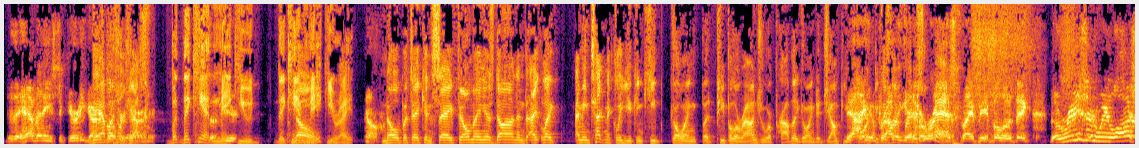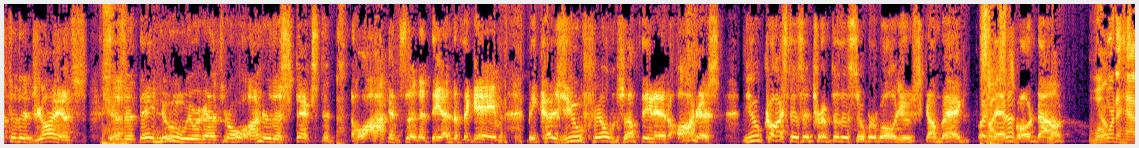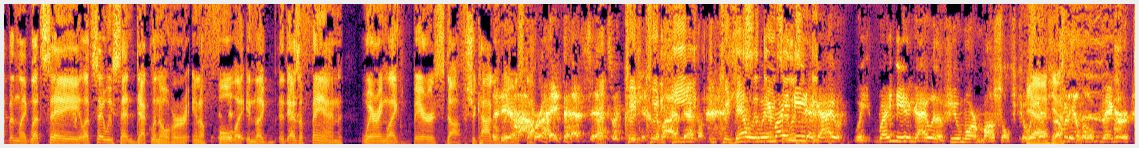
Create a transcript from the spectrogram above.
Do they have any security guards? They have ushers, yes. But they can't so make you. They can't no. make you, right? No, no. But they can say filming is done, and I, like I mean, technically you can keep going, but people around you are probably going to jump you. Yeah, you probably get harassed by people who think the reason we lost to the Giants is that they knew we were going to throw under the sticks to Hockenson at the end of the game because you filmed something in August. You cost us a trip to the Super Bowl, you scumbag. Put so that phone down. Yep what yep. were to happen like let's say let's say we sent Declan over in a full like in like as a fan wearing like bear stuff, Chicago bear yeah, stuff. Right, that's that's what could could he could he yeah, we, we might need a guy. We might need a guy with a few more muscles. Can we yeah, get somebody yeah. a little bigger?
